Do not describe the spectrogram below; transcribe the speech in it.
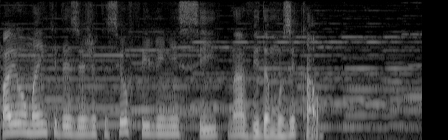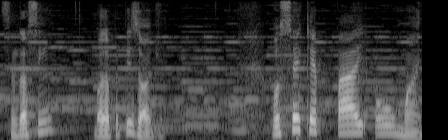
pai ou mãe que deseja que seu filho inicie na vida musical. Sendo assim, bora para o episódio. Você que é pai ou mãe,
